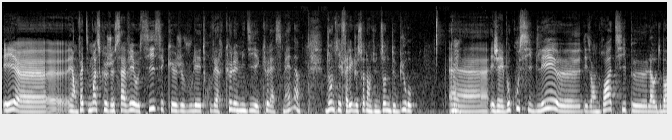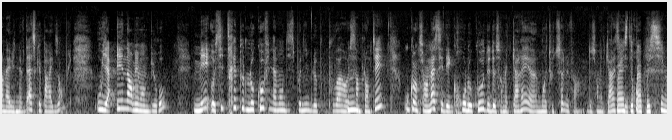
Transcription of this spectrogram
Et, euh, et en fait, moi, ce que je savais aussi, c'est que je voulais être ouvert que le midi et que la semaine. Donc, il fallait que je sois dans une zone de bureau. Euh, et j'avais beaucoup ciblé euh, des endroits type euh, la Haute-Borne à Villeneuve d'Ascq, par exemple, où il y a énormément de bureaux, mais aussi très peu de locaux finalement disponibles pour pouvoir Mm. s'implanter. Ou quand il y en a, c'est des gros locaux de 200 mètres carrés. Moi toute seule, enfin 200 mètres carrés, Ouais, c'était c'était trop. pas possible.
